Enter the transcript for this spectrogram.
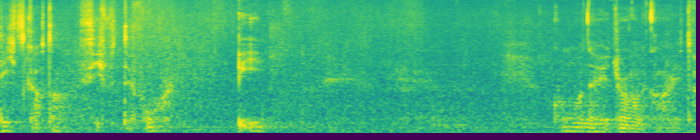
Lidsgata 54 B. Gående hydraulkarhytter.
